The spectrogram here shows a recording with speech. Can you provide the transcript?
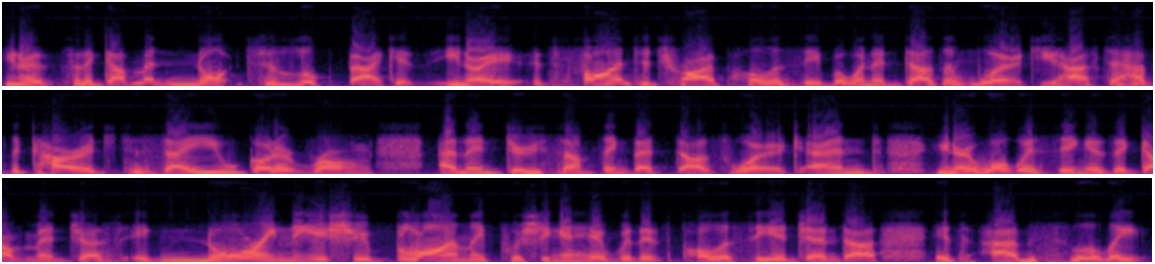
you know, for the government not to look back, it you know, it's fine to try policy, but when it doesn't work, you have to have the courage to say you got it wrong, and then do something that does work. And you know, what we're seeing is a government just ignoring the issue, blindly pushing ahead with its policy agenda. It's absolutely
